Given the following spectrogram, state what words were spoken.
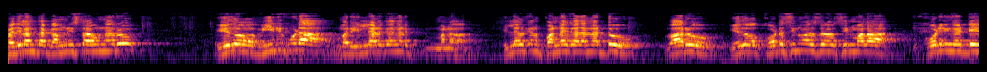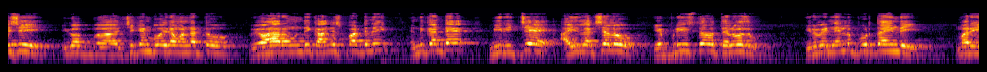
ప్రజలంతా గమనిస్తూ ఉన్నారు. ఏదో వీరి కూడా మరి ఇల్లడకంగా మన ఇల్లడకని పండగ కదన్నట్టు వారు ఏదో కోట శ్రీనివాసరావు సినిమాల కోడిని కట్టేసి ఇగో చికెన్ భోజనం అన్నట్టు వ్యవహారం ఉంది కాంగ్రెస్ పార్టీది. ఎందుకంటే మీరు ఇచ్చే ఐదు లక్షలు ఎప్పుడు ఇస్తారో తెలియదు ఇరవై నెలలు పూర్తయింది. మరి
